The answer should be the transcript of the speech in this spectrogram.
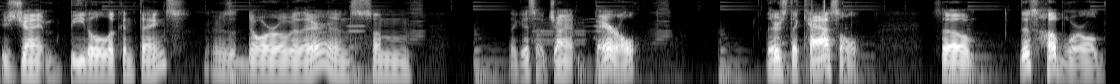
these giant beetle looking things. There's a door over there and some I guess a giant barrel. There's the castle. So this hub world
